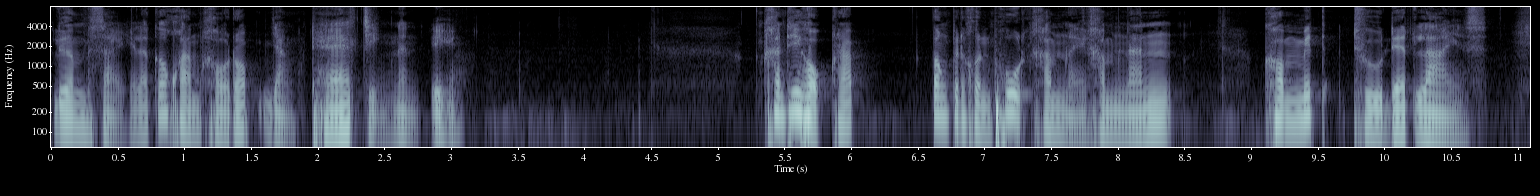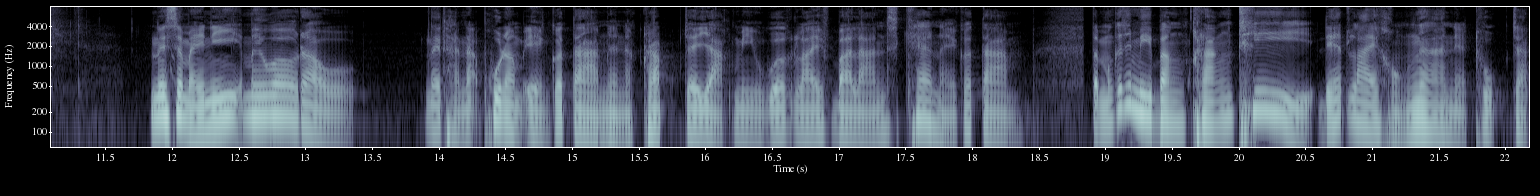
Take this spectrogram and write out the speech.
เลื่อมใสและก็ความเคารพอย่างแท้จริงนั่นเอง ขั้นที่ 6 ครับ ต้องเป็นคนพูดคำไหนคำนั้น commit to deadlines ในสมัยนี้ไม่ว่าเราในฐานะผู้นำเองก็ตามเนี่ยนะครับ จะอยากมี work life balance แค่ไหนก็ตาม แต่มันก็จะมีบางครั้งที่ deadline ของงานเนี่ยถูกจัด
